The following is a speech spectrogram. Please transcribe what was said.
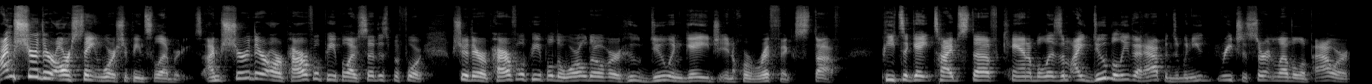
I'm sure there are saint worshiping celebrities. I'm sure there are powerful people. I've said this before. I'm sure there are powerful people the world over who do engage in horrific stuff. Pizzagate type stuff, cannibalism. I do believe that happens. When you reach a certain level of power,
